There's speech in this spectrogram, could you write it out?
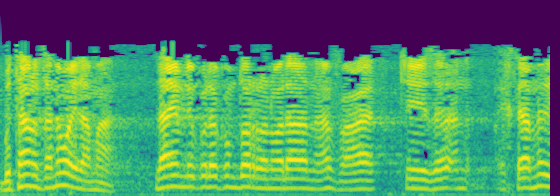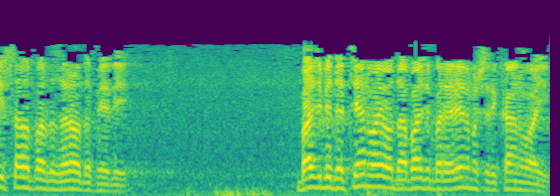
بوتانو ته نه وای دا ما لا یملک لكم ضرا ولا نفعا چې اختیار نه لري تاسو پر ضرر د پیدا بعض بدعتيان وایي او دا بعض بریلین مشرکان وایي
